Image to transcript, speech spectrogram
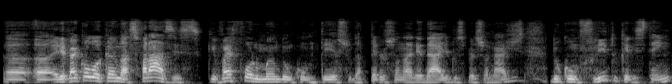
Uh, uh, ele vai colocando as frases que vai formando um contexto da personalidade dos personagens, do conflito que eles têm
